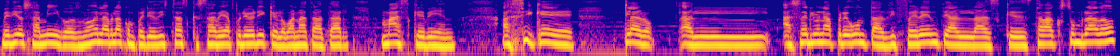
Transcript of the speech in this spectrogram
medios amigos, ¿no? Él habla con periodistas que sabe a priori que lo van a tratar más que bien. Así que, claro, al hacerle una pregunta diferente a las que estaba acostumbrado,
